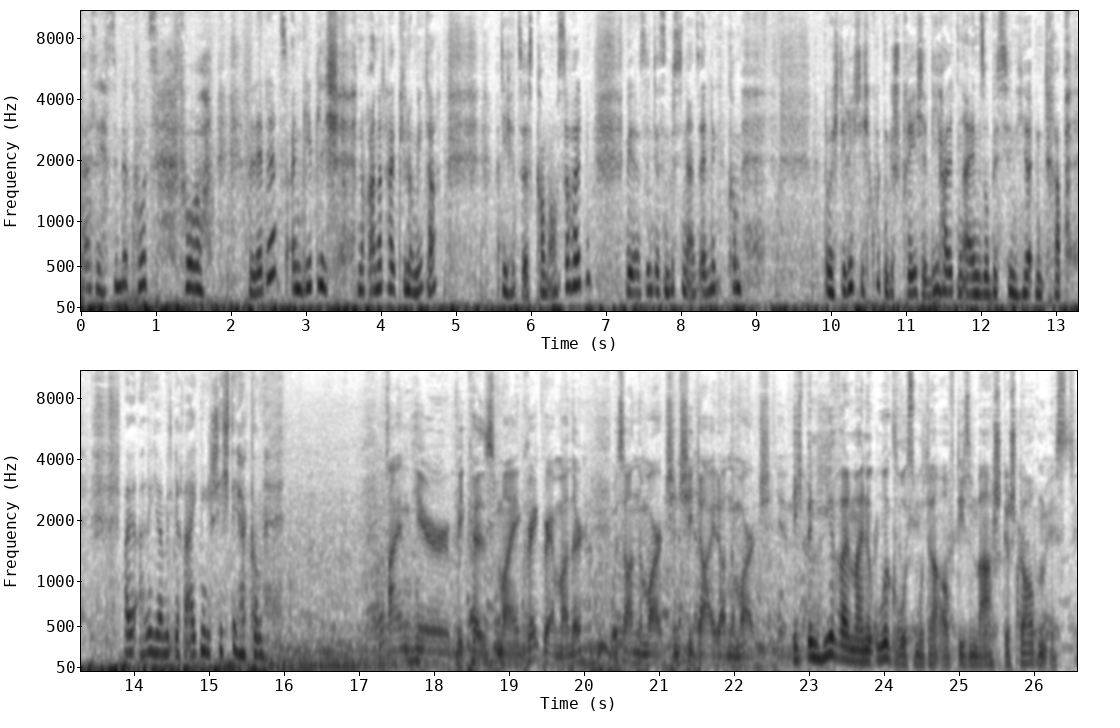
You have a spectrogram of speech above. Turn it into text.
Also jetzt sind wir kurz vor Ledetz, angeblich noch anderthalb Kilometer. Die Hitze ist kaum auszuhalten. Wir sind jetzt ein bisschen ans Ende gekommen durch die richtig guten Gespräche. Die halten einen so ein bisschen hier in Trab, weil alle ja mit ihrer eigenen Geschichte herkommen. I'm here because my great grandmother was on the march and she died on the march. Ich bin hier, weil meine Urgroßmutter auf diesem Marsch gestorben ist.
